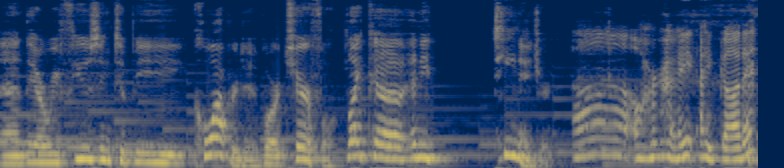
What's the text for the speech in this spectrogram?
and they are refusing to be cooperative or cheerful, like uh, any teenager. Ah, all right, I got it.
